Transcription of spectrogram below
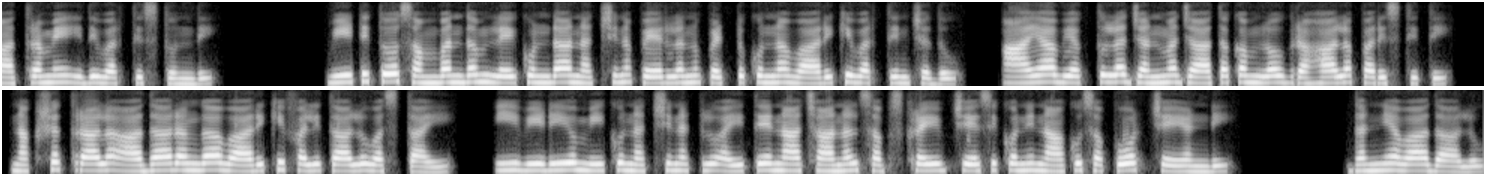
మాత్రమే ఇది వర్తిస్తుంది. వీటితో సంబంధం లేకుండా నచ్చిన పేర్లను పెట్టుకున్న వారికి వర్తించదు. ఆయా వ్యక్తుల జన్మ జాతకంలో గ్రహాల పరిస్థితి నక్షత్రాల ఆధారంగా వారికి ఫలితాలు వస్తాయి. ఈ వీడియో మీకు నచ్చినట్లు అయితే నా ఛానల్ సబ్స్క్రైబ్ చేసుకొని నాకు సపోర్ట్ చేయండి. ధన్యవాదాలు.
